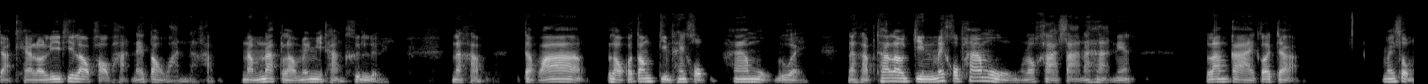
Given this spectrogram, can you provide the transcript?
จากแคลอรี่ที่เราเผาผลาญได้ต่อวันนะครับ น้ำหนักเราไม่มีทางขึ้นเลยนะครับ แต่ว่าเราก็ต้องกินให้ครบห้าหมู่ด้วย นะครับ ถ้าเรากินไม่ครบห้าหมู่ เราขาดสารอาหารเนี่ย ร่างกายก็จะไม่สม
